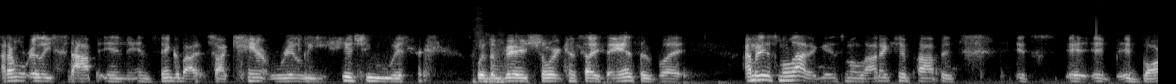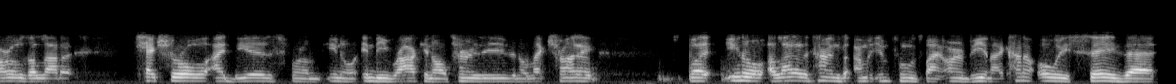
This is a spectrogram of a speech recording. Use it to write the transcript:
I don't really stop and, and think about it, so I can't really hit you with with a very short, concise answer. But I mean, it's melodic. It's melodic hip hop. It's it's it, it, it borrows a lot of textural ideas from you know indie rock and alternative and electronic. But you know, a lot of the times I'm influenced by R&B, and I kind of always say that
